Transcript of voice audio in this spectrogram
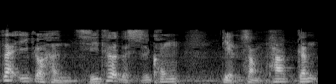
在一个很奇特的时空点上，他跟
